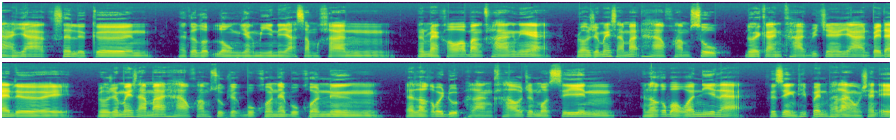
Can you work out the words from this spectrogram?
หายากเสียเหลือเกิน และก็ลดลงอย่างมีนัยสำคัญ นั่นหมายความว่าบางครั้งเนี่ยเราจะไม่สามารถหาความสุข โดยการขาดวิจารณญาณไปได้เลย เราจะไม่สามารถหาความสุขจากบุคคลในบุคคลหนึ่ง แล้วเราก็ไปดูดพลังเขาจนหมดสิ้น แล้วเราก็บอกว่านี่แหละ คือสิ่งที่เป็นพลังของฉันเอ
